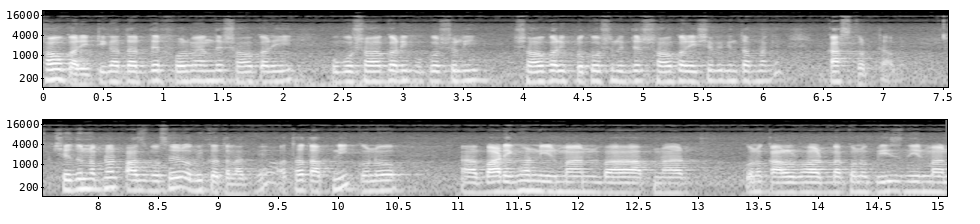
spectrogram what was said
সহকারী, ঠিকাদারদের ফোরম্যানদের সহকারী, উপসহকারী, প্রকৌশলী, সহকারী প্রকৌশলীদের সহকারী হিসেবে কিন্তু আপনাকে কাজ করতে হবে। সেজন্য আপনার পাঁচ বছরের অভিজ্ঞতা লাগবে। অর্থাৎ আপনি কোনো বাড়িঘর নির্মাণ বা আপনার কোনো কালভার্ট বা কোনো ব্রিজ নির্মাণ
